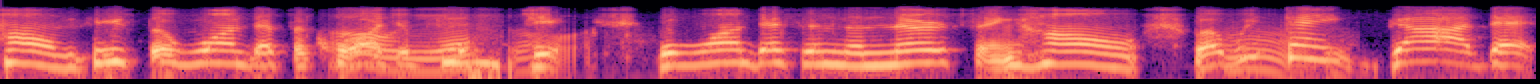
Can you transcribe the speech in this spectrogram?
home. He's the one that's a Oh, yes, quadriplegic, the one that's in the nursing home. But we Mm. thank God that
